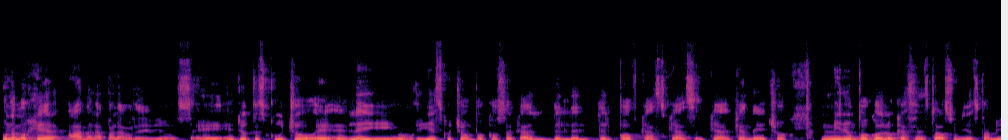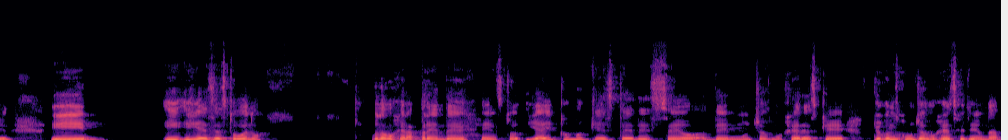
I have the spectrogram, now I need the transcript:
una mujer ama la palabra de Dios. Eh, yo te escucho, eh, eh, leí y he escuchado un poco acerca del, del, podcast que, han hecho. Mire un poco de lo que hacen en Estados Unidos también. Y, y, es esto, bueno, una mujer aprende esto y hay como que este deseo de muchas mujeres que yo conozco muchas mujeres que tienen una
